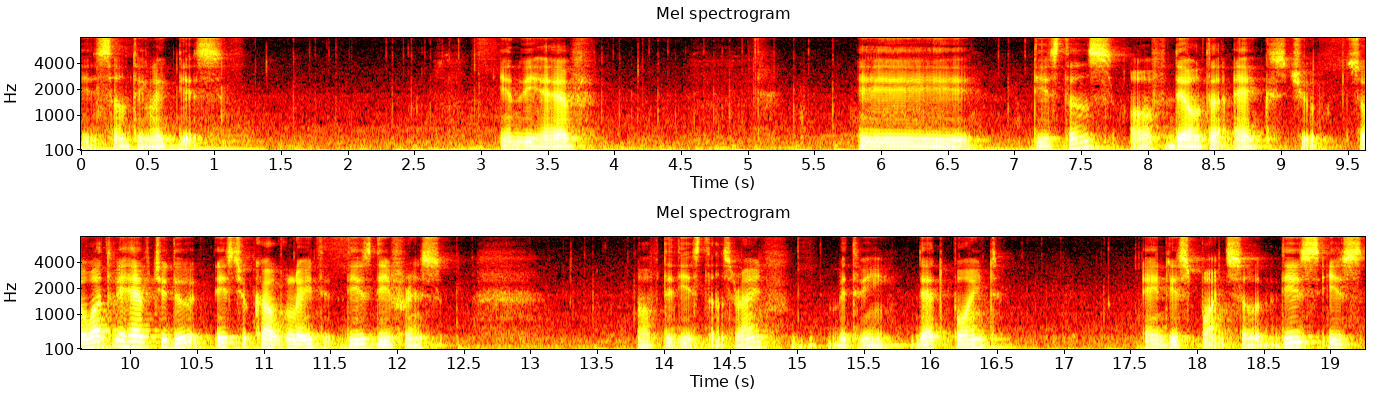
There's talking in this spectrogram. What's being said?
is something like this. And we have a distance of delta x2 so what we have to do is to calculate this difference of the distance right between that point and this point. So this is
